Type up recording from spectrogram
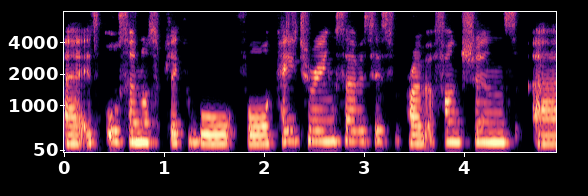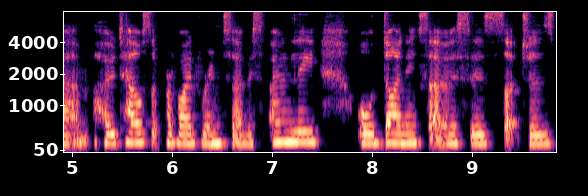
Uh, it's also not applicable for catering services for private functions, um, hotels that provide room service only, or dining services such as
